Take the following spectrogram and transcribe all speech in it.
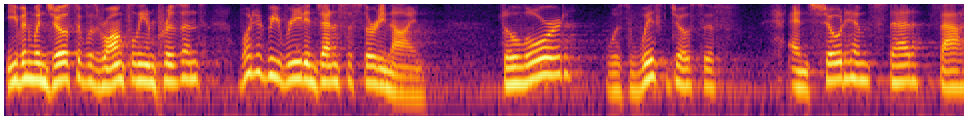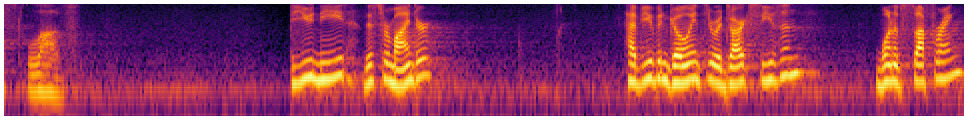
Even when Joseph was wrongfully imprisoned, what did we read in Genesis 39? The Lord was with Joseph and showed him steadfast love. Do you need this reminder? Have you been going through a dark season, one of suffering,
